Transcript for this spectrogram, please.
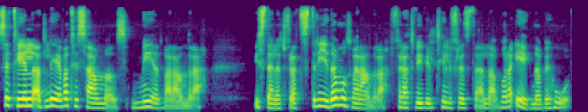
Se till att leva tillsammans med varandra istället för att strida mot varandra för att vi vill tillfredsställa våra egna behov.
